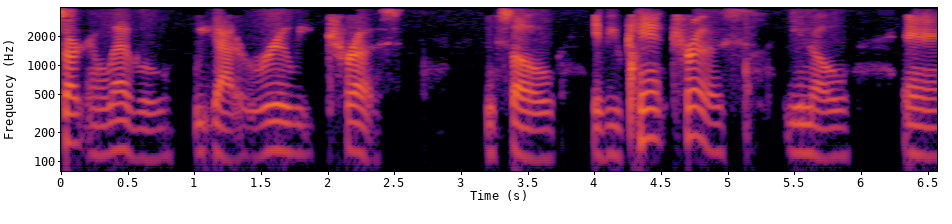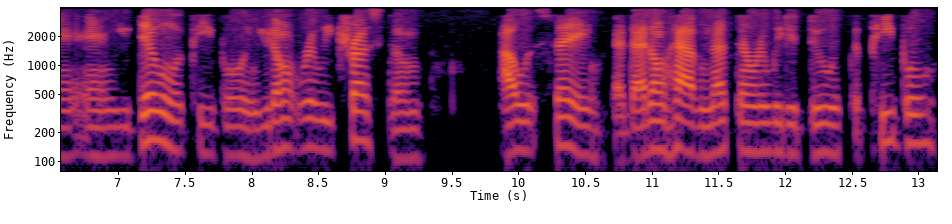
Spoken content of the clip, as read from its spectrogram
certain level, we got to really trust. And so, if you can't trust, you know, and, and you're dealing with people and you don't really trust them, I would say that that don't have nothing really to do with the people.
